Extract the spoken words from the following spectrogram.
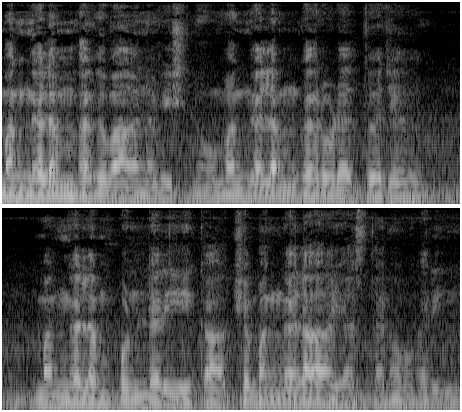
मङ्गलं भगवान् विष्णु, मङ्गलं गरुडध्वज, मङ्गलं पुण्डरीकाक्षमङ्गलायस्तनोहरि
